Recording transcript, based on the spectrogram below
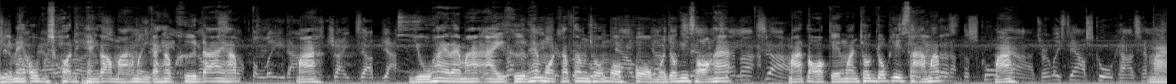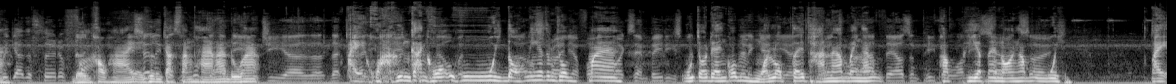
ดีไหมโอ้ชอแดงก็เอามาเหมือนกันครับคืนได้ครับ มาอยู่ให้อะไรมาไอคืนให้หมดครับท่านผู้ชมโอ้โหหมดยกที่สองฮะมาต่อเกมวันชกยกที่สามครับมามาเดินเข้าหายไอ้เครื่องจักรสังหารนะดูฮะเตะขวาขึ้นการคอโอ้โหดอกนี้ครับท่านผู้ชมมาอุ้ยจอแดงก็หัวหลบใต้ฐานนะครับไม่งั้นพับเพียบแน่นอนครับอุ้ย เตะ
